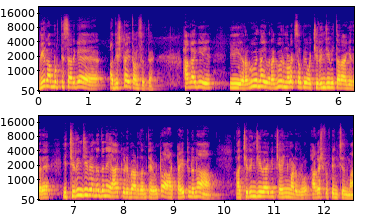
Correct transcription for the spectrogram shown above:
ಬೀರಾಮೂರ್ತಿ ಸರ್ಗೆ ಅದು ಇಷ್ಟ ಆಯ್ತು ಅನಿಸುತ್ತೆ. ಹಾಗಾಗಿ ಈ ರಘುವಿನ ಇವ್ ರಘುವೀರ್ ನೋಡೋಕ್ಕೆ ಸ್ವಲ್ಪ ಇವಾಗ ಚಿರಂಜೀವಿ ಥರ ಆಗಿದ್ದಾರೆ. ಈ ಚಿರಂಜೀವಿ ಅನ್ನೋದನ್ನೇ ಯಾಕೆ ಇಡಬಾರ್ದು ಅಂತ ಹೇಳ್ಬಿಟ್ಟು ಆ ಟೈಟ್ಲನ್ನ ಆ ಚಿರಂಜೀವಿಯಾಗಿ ಚೇಂಜ್ ಮಾಡಿದ್ರು ಆಗಸ್ಟ್ ಫಿಫ್ಟೀನ್ ಸಿನಿಮಾ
